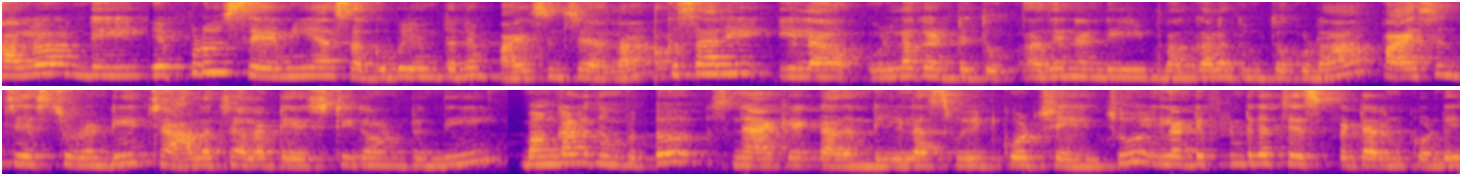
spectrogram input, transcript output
హలో అండి. ఎప్పుడు సేమియా సగ్గుబియ్యంతోనే పాయసం చేయాలా? ఒకసారి ఇలా ఉల్లగడ్డతో అదేనండి బంగాళాదుంపతో కూడా పాయసం చేసి చూడండి చాలా చాలా టేస్టీగా ఉంటుంది. బంగాళాదుంపతో స్నాకే కాదండి ఇలా స్వీట్ కూడా చేయొచ్చు. ఇలా డిఫరెంట్గా చేసి పెట్టారనుకోండి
